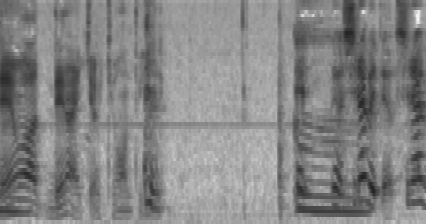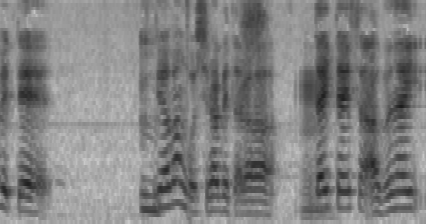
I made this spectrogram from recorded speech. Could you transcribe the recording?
電話出ないけど基本的に。え、うん。でも調べてよ。調べてうん。電話番号調べたら、うん。大体さ危ない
